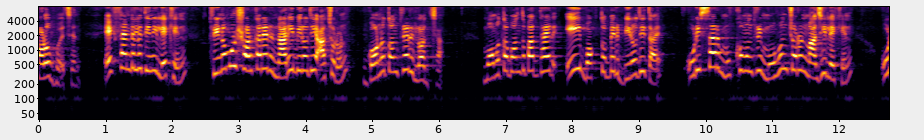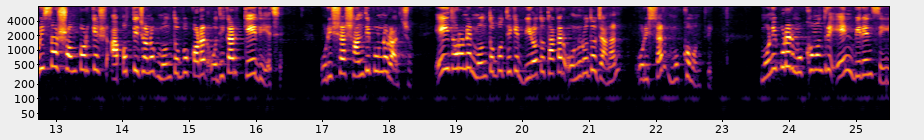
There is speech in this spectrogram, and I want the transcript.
সরব হয়েছেন। এক্স হ্যান্ডেলে তিনি লেখেন, তৃণমূল সরকারের নারী বিরোধী আচরণ গণতন্ত্রের লজ্জা। মমতা বন্দ্যোপাধ্যায়ের এই বক্তব্যের বিরোধিতায় ওড়িশার মুখ্যমন্ত্রী মোহন চরণ মাঝি লেখেন, ওড়িশার সম্পর্কে আপত্তিজনক মন্তব্য করার অধিকার কে দিয়েছে? উড়িষ্যা শান্তিপূর্ণ রাজ্য। এই ধরনের মন্তব্য থেকে বিরত থাকার অনুরোধও জানান ওড়িশার মুখ্যমন্ত্রী। মণিপুরের মুখ্যমন্ত্রী এন বীরেন সিং,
